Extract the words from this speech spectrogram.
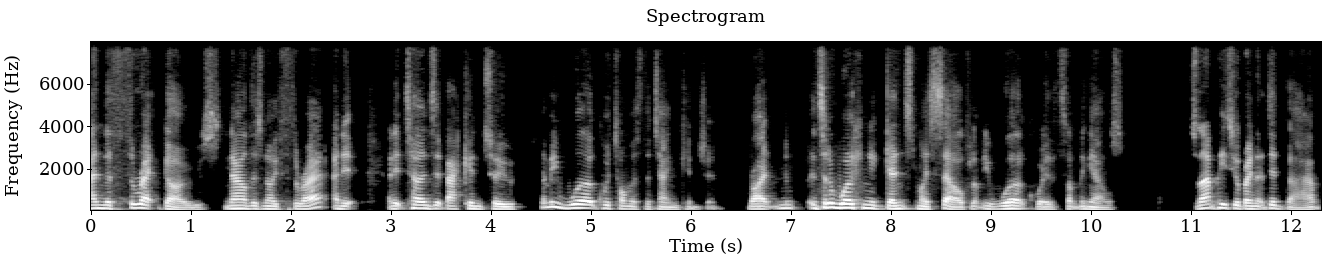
and the threat goes now. There's no threat, and it and it turns it back into let me work with Thomas the Tank Engine. Right, instead of working against myself, let me work with something else. So that piece of your brain that did that,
